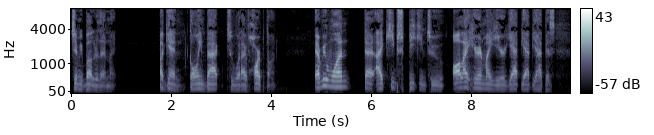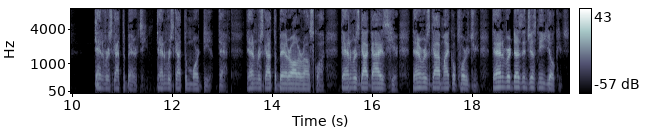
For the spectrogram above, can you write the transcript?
Jimmy Butler that night. Again, going back to what I've harped on. Everyone that I keep speaking to, all I hear in my ear, yap, yap, yap, is Denver's got the better team. Denver's got the more de- depth. Denver's got the better all around squad. Denver's got guys here. Denver's got Michael Porter Jr. Denver doesn't just need Jokic.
